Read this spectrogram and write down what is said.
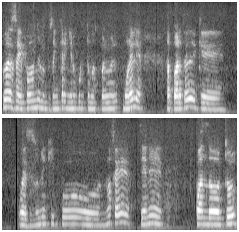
pues ahí fue donde me empecé a encariñar un poquito más por Morelia. Aparte de que pues es un equipo, no sé, tiene, cuando tú,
